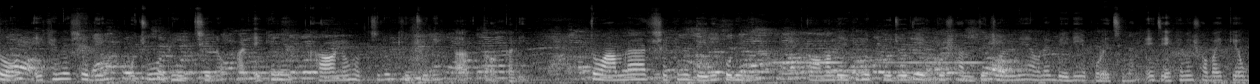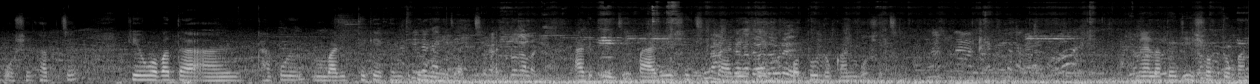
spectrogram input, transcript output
তো এখানে সেদিন প্রচুর ভিড় ছিল, আর এখানে খাওয়ানো হচ্ছিল খিচুড়ি আর তরকারি। তো আমরা আর সেখানে দেরি করিনি, তো আমাদের এখানে পুজো দিয়ে একটু শান্তি জল নিয়ে আমরা বেরিয়ে পড়েছিলাম। এই যে এখানে সবাই কেউ বসে খাচ্ছে কেউ আবার ঠাকুর বাড়ির থেকে এখান থেকে নিয়ে যাচ্ছে আর এই যে বাইরে এসেছি, বাইরে কত দোকান বসেছে। মেলাতে যেসব দোকান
